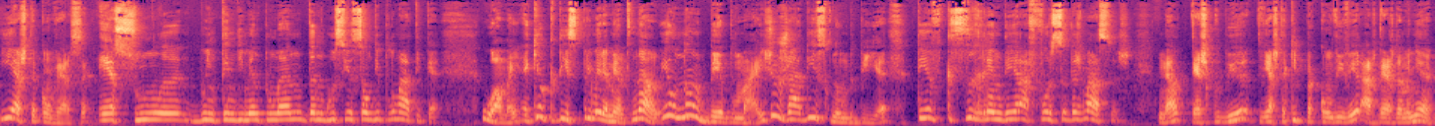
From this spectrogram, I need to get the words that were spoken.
E esta conversa é a súmula do entendimento humano da negociação diplomática. O homem, aquele que disse primeiramente não, eu não bebo mais, eu já disse que não bebia, teve que se render à força das massas. Não, tens que beber, vieste aqui para conviver, às 10 da manhã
